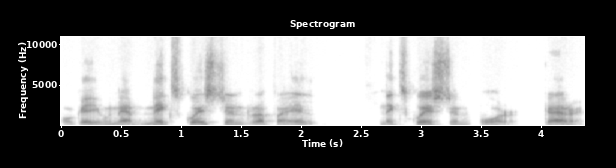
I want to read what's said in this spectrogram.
Okay, Uner. Next question, Rafael. Next question for Karen.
